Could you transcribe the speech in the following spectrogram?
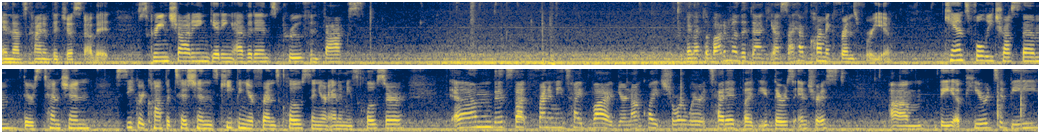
and that's kind of the gist of it. Screenshotting, getting evidence, proof, and facts. And at the bottom of the deck, yes, I have karmic friends for you. Can't fully trust them. There's tension, secret competitions, keeping your friends close and your enemies closer. Um, it's that frenemy type vibe. You're not quite sure where it's headed, but there's interest. Um, they appear to be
